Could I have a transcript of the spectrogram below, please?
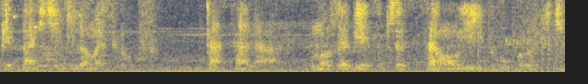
15 kilometrów. Ta sala może biec przez całą jej długość.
